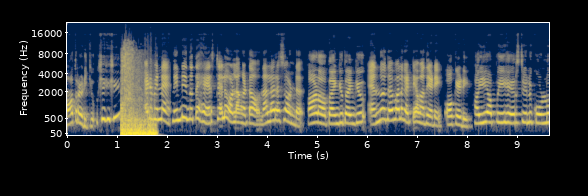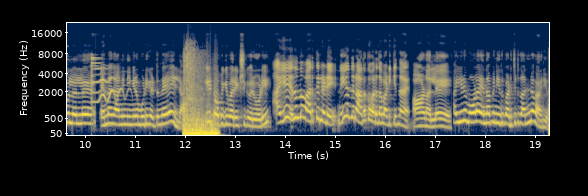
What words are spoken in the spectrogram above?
മാത്രം അടിക്കൂ. എടി പിന്നെ നിന്റെ ഇന്നത്തെ ഹെയർ സ്റ്റൈൽ കൊള്ളാം കേട്ടോ. നല്ല രസമുണ്ട്. ആണോ? താങ്ക് യു താങ്ക് യു എന്നും ഇതേപോലെ കെട്ടിയാ മതിയടി ഓക്കെ ഡി അയ്യേ അപ്പൊ ഈ ഹെയർ സ്റ്റൈൽ കൊള്ളൂലല്ലേ? എന്നാ ഞാൻ ഇനി ഇങ്ങനെ മുടി കെട്ടുന്നേ ഇല്ല. ഈ ടോപ്പിക്ക് പരീക്ഷയ്ക്ക് വരുമോടി അയ്യേ ഇതൊന്നും വരത്തില്ലടി. നീ എന്തിനാ അതൊക്കെ വെറുതെ പഠിക്കുന്നേ? ആണല്ലേ? അയ്യടി മോളെ എന്നാ പിന്നെ ഇത് പഠിച്ചിട്ട് തന്നെ കാര്യം.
